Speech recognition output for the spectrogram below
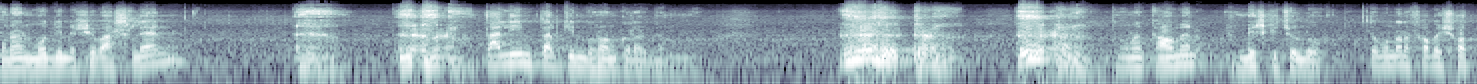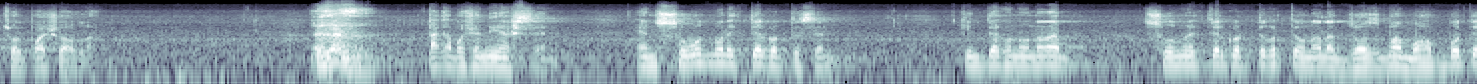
ওনার মদিনে সেবা আসলেন, তালিম তালকিন গ্রহণ করার জন্য। ওনার কাউমের বেশ কিছু লোক, তো ওনারা সবাই সচ্ছল, পয়সাওয়ালা। টাকা পয়সা নিয়ে আসছেন। এন সবুজ মোর ইখতিয়ার করতেছেন। কিন্তু এখন ওনারা সবুজ ইখতিয়ার করতে করতে ওনারা জজবা মহব্বতে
